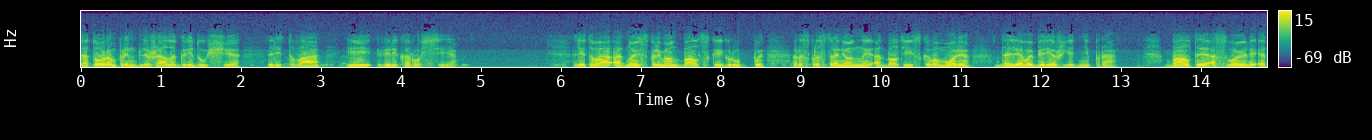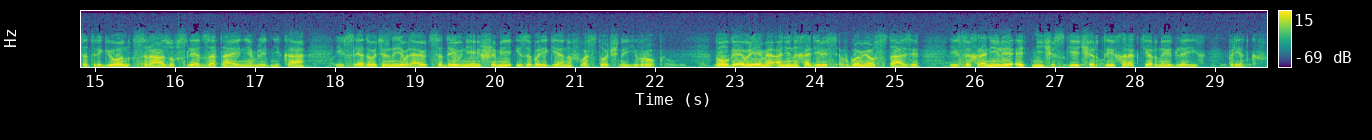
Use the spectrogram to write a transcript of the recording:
которым принадлежала грядущая Литва и Великороссия. Литва – одно из племен Балтской группы, распространенной от Балтийского моря до левобережья Днепра. Балты освоили этот регион сразу вслед за таянием ледника и, следовательно, являются древнейшими из аборигенов Восточной Европы. Долгое время они находились в гомеостазе и сохранили этнические черты, характерные для их предков.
